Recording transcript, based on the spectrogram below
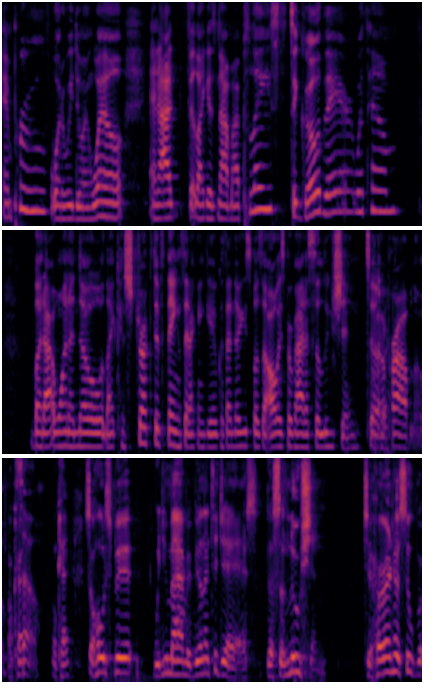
improve? What are we doing well? And I feel like it's not my place to go there with him, but I want to know like constructive things that I can give because I know you're supposed to always provide a solution to a Okay. problem. Okay. So Okay. So Holy Spirit, would you mind revealing to Jazz the solution to her and her super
